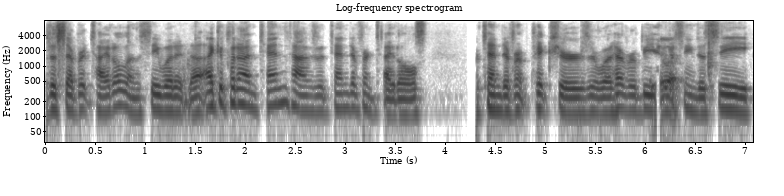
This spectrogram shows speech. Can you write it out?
with a separate title and see what it does. I could put it on 10 times with 10 different titles or 10 different pictures or whatever. It'd be Do it. interesting to see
